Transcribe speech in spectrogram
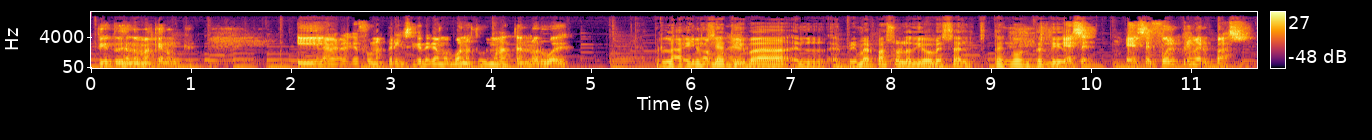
estoy estudiando más que nunca. Y la verdad que fue una experiencia que te cambia. Bueno, estuvimos hasta en Noruega. Pero la iniciativa, el, el, primer paso lo dio Bessel, tengo entendido. Ese, ese fue el primer paso.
